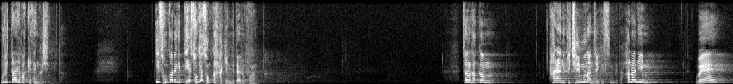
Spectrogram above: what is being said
우리 딸이 받게 된 것입니다. 이 손가락이 대속의 손가락입니다, 여러분. 저는 가끔 하나님께 질문한 적이 있습니다. 하나님, 왜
